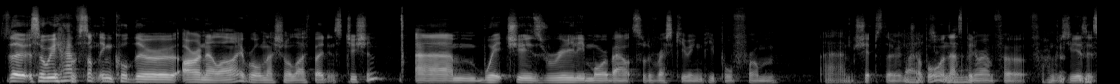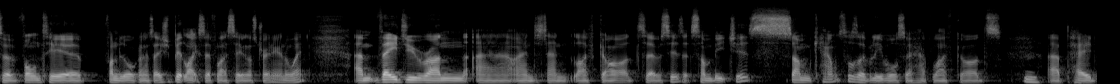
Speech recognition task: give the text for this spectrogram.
So, so we have something called the RNLI, Royal National Lifeboat Institution, um, which is really more about sort of rescuing people from um, ships that are in trouble, and that's been around for, for hundreds of years. It's a volunteer-funded organisation, a bit like Surf Life Saving Australia in a way. Um, they do run, uh, I understand, lifeguard services at some beaches. Some councils, I believe, also have lifeguards uh, paid.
